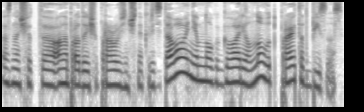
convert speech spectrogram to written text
Значит, э, она, правда, еще про розничное кредитование много говорила, но вот про этот бизнес.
